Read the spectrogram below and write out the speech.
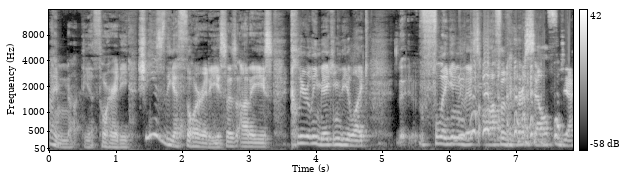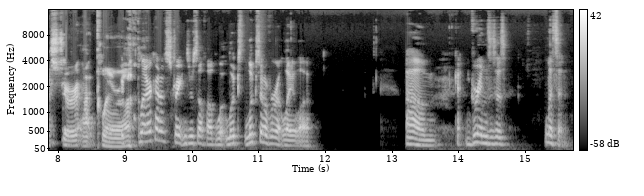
I'm not the authority. She's the authority, says Anais, clearly making the like flinging this off of herself gesture at Clara. Clara kind of straightens herself up, looks looks over at Layla, um, grins and says, "Listen,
